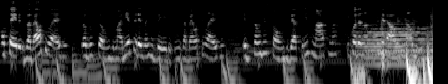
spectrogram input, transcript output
Roteiro de Isabela Pileges, produção de Maria Tereza Ribeiro e Isabela Pileges, edição de som de Beatriz Máxima e coordenação geral de Nalu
